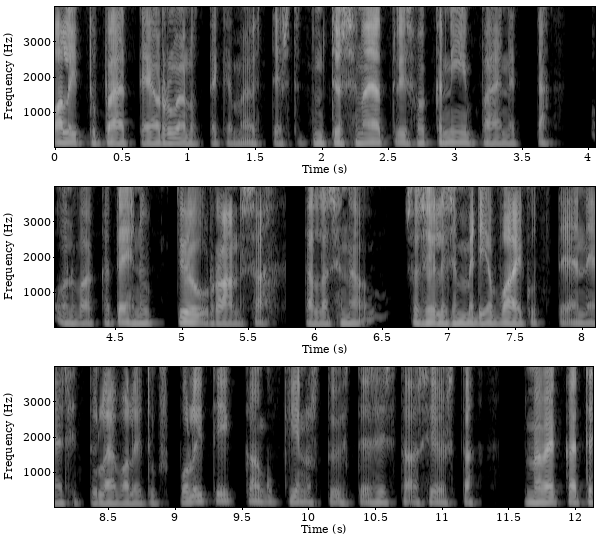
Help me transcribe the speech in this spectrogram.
valittu päättäjä on ruvennut tekemään yhteistyötä. Mutta jos sen ajattelisi vaikka niin päin, että on vaikka tehnyt työuransa tällaisena sosiaalisen median vaikuttajana ja sitten tulee valituksi politiikkaan, kun kiinnostuu yhteisistä asioista, niin mä veikkaan, että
